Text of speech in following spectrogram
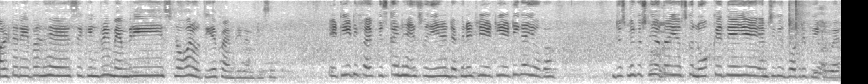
अल्टरेबल है। सेकेंडरी मेमोरी स्लोअर होती है प्राइमरी मेमोरी से। 8085 किसका इनहेंस वेरिएंट डेफिनेटली 8080 का ही होगा। जिसमें कुछ नहीं होता, ये उसको नोक कहते हैं। ये एम सी बहुत रिपीट हुआ है।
